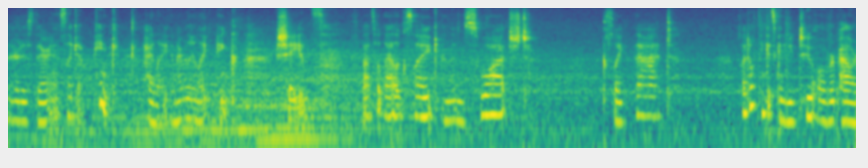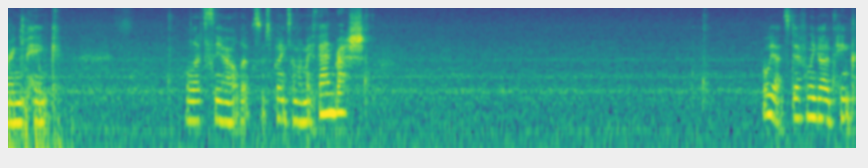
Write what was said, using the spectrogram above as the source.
There it is there, and it's like a pink highlight, and I really like pink shades. So that's what that looks like, and then swatched, looks like that. So I don't think it's going to be too overpowering pink. Let's see how it looks. I'm just putting some on my fan brush. Oh yeah, it's definitely got a pink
